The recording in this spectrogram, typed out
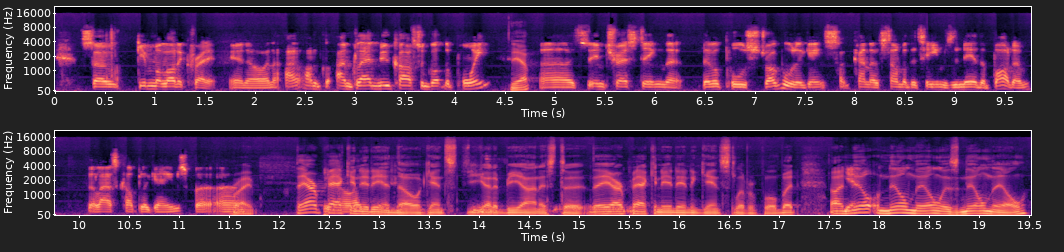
so give him a lot of credit, you know. And I, I'm I'm glad Newcastle got the point. Yep. Uh, it's interesting that Liverpool struggled against some- kind of some of the teams near the bottom the last couple of games, but um, Right. They are you know, packing it in though against. You got to be honest. Uh, they are packing it in against Liverpool, but uh, Yeah. nil nil nil is nil nil,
